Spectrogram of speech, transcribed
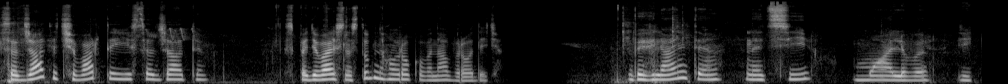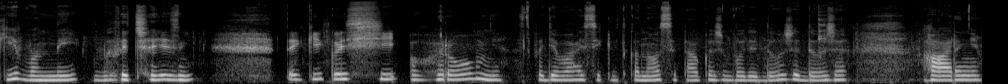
саджати, чи варто її саджати. Сподіваюсь, наступного року вона вродить. Ви гляньте на ці мальви, які вони величезні. Такі кущі огромні. Сподіваюся, квітконоси також будуть дуже-дуже гарні.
